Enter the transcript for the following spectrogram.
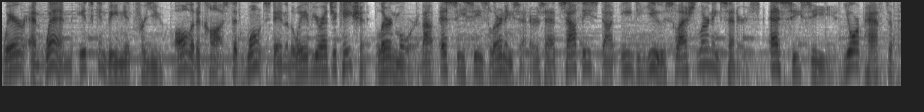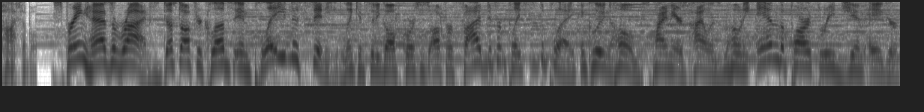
where and when it's convenient for you, all at a cost that won't stand in the way of your education. Learn more about SCC's learning centers at southeast.edu/slash learning centers. SCC, your path to possible. Spring has arrived. Dust off your clubs and play the city. Lincoln City Golf Courses offer five different places to play, including Holmes, Pioneers, Highlands, Mahoney, and the par 3 Jim Ager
